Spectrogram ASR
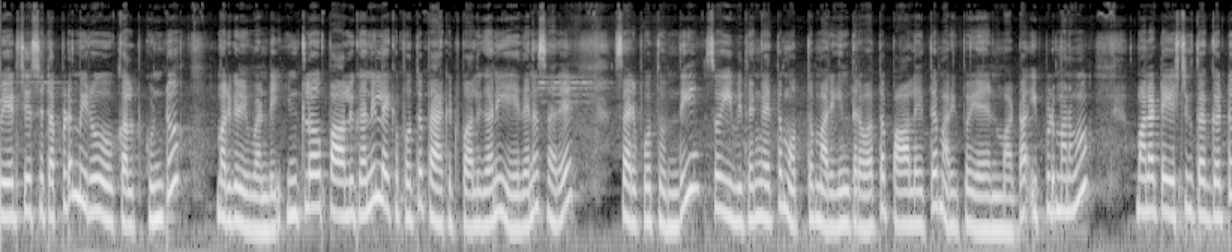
వేడి చేసేటప్పుడే మీరు కలుపుకుంటూ మరగనివ్వండి. ఇంట్లో పాలు కానీ లేకపోతే ప్యాకెట్ పాలు కానీ ఏదైనా సరే సరిపోతుంది. సో ఈ విధంగా అయితే మొత్తం మరిగిన తర్వాత పాలు అయితే మరిగిపోయాయి అనమాట ఇప్పుడు మనము మన టేస్ట్కి తగ్గట్టు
